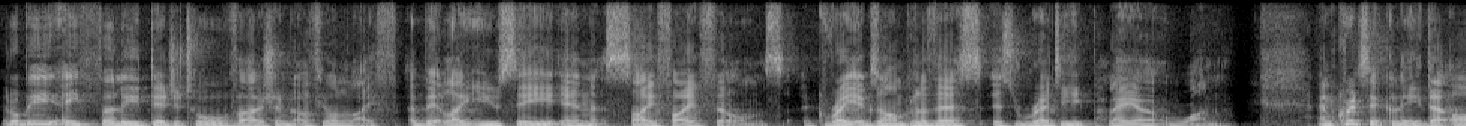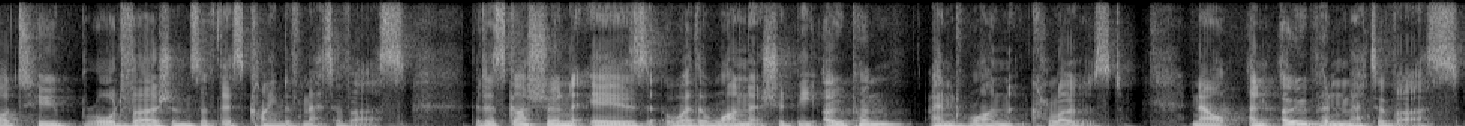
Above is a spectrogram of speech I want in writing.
It'll be a fully digital version of your life, a bit like you see in sci fi films. A great example of this is Ready Player One. And critically, there are two broad versions of this kind of metaverse. The discussion is whether one should be open and one closed. Now, an open metaverse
